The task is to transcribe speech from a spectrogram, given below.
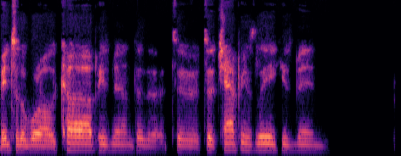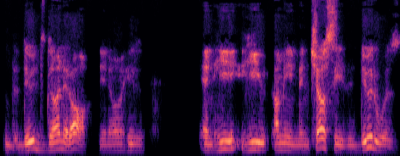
been to the World Cup, he's been to the to to the Champions League, he's been the dude's done it all, you know, he's and he he I mean in Chelsea the dude was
